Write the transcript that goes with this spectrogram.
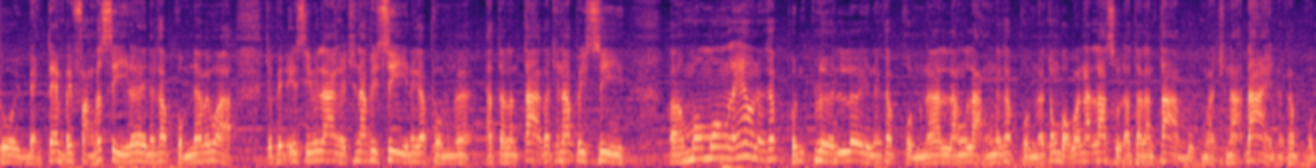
โดยแบ่งแต้มไปฝั่งละสี่เลยนะครับผมนะไม่ว่าจะเป็นเอซิมิลานก็ชนะไปสี่นะครับผมนะอาตาลันตาก็ชนะไปสี่เอ่อมองมองแล้วนะครับผลเพลินเลยนะครับผมนะหลังๆนะครับผมนะต้องบอกว่านัดล่าสุดอาตาลันตาบุกมาชนะได้นะครับผม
